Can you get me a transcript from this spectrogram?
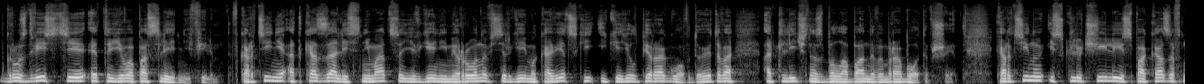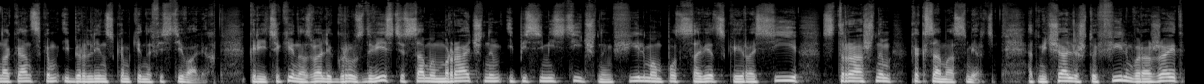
«Груз-200» — это его последний фильм. В картине отказались сниматься Евгений Миронов, Сергей Маковецкий и Кирилл Пирогов, до этого отлично с Балабановым работавшие. Картину исключили из показов на Канском и Берлинском кинофестивалях. Критики назвали «Груз-200» самым мрачным и пессимистичным фильмом постсоветской России, страшным, как сама смерть. Отмечали, что фильм выражает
